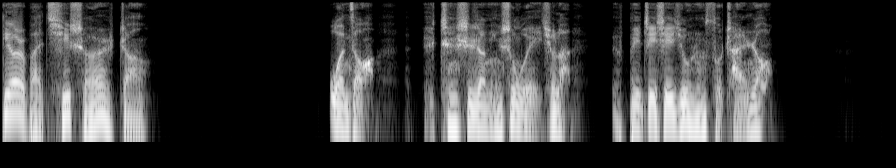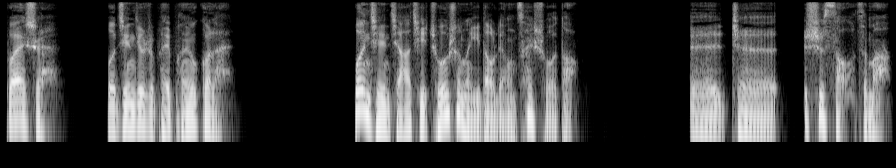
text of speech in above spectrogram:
第二百七十二章，万总，真是让您受委屈了，被这些佣人所缠绕。不碍事，我今天就是陪朋友过来。万茜夹起桌上的一道凉菜，说道：“呃，这是嫂子吗？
